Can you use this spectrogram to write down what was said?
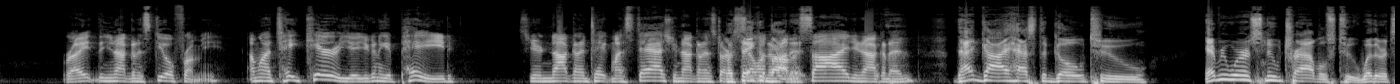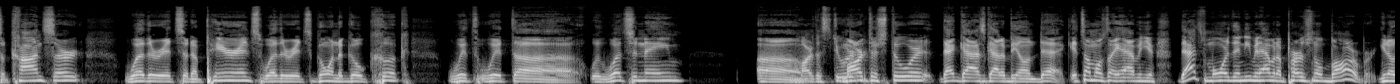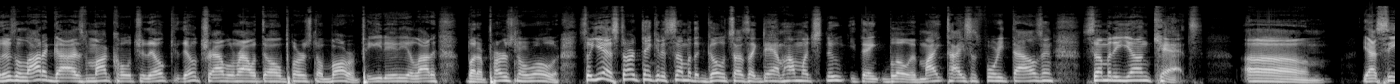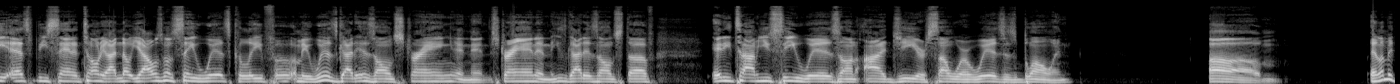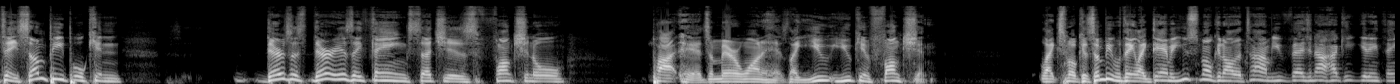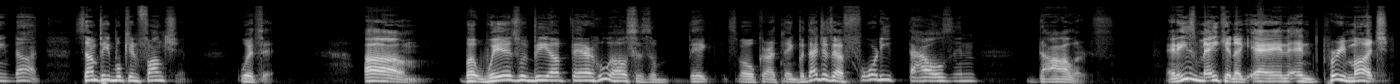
right? Then you're not going to steal from me. I'm going to take care of you. You're going to get paid so you're not going to take my stash. You're not going to start but selling it on it. the side. You're not going to. That guy has to go to everywhere Snoop travels to, whether it's a concert, whether it's an appearance, whether it's going to go cook with with uh with what's her name, uh, Martha Stewart. Martha Stewart, that guy's got to be on deck. It's almost like having your. That's more than even having a personal barber. You know, there's a lot of guys in my culture. They'll they'll travel around with their own personal barber. P Diddy, a lot of, but a personal roller. So yeah, start thinking of some of the goats. I was like, damn, how much Snoop you think blow? If Mike Tyson's forty thousand, some of the young cats. Um, yeah, I see SB San Antonio. I know. Yeah, I was gonna say Wiz Khalifa. I mean, Wiz got his own string and then strand, and he's got his own stuff anytime you see Wiz on IG or somewhere, Wiz is blowing. Um, and let me tell you, some people can. There's a there is a thing such as functional potheads and marijuana heads. Like you you can function like smoking. Some people think like, damn it, you smoking all the time, you vegging out. How can you get anything done? Some people can function with it. Um, but Wiz would be up there. Who else is a big smoker, I think, but that just got forty thousand dollars, and he's making a and and pretty much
